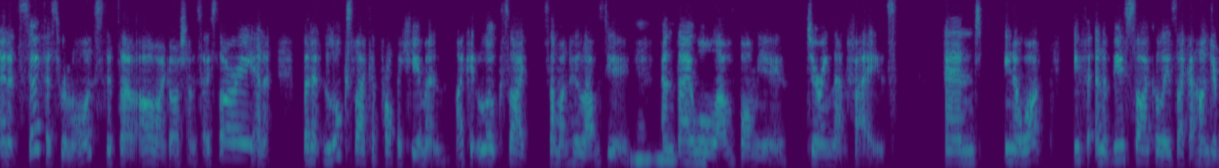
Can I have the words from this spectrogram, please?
and it's surface remorse it's a oh my gosh i'm so sorry and it, but it looks like a proper human like it looks like someone who loves you and they will love bomb you during that phase. And you know what? If an abuse cycle is like 100%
